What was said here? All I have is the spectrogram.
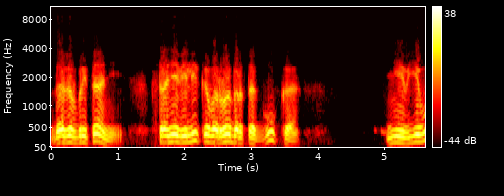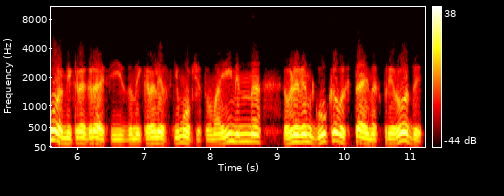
Даже в Британии, в стране великого Роберта Гука, не в его микрографии, изданной Королевским обществом, а именно в Левенгуковых тайнах природы,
